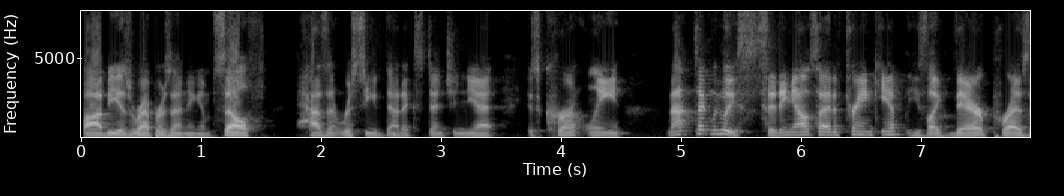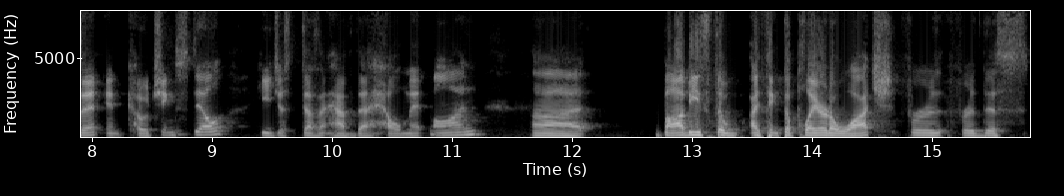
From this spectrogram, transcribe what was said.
Bobby is representing himself, hasn't received that extension yet, is currently not technically sitting outside of training camp. He's like there, present, and coaching still. He just doesn't have the helmet on. Uh, Bobby's the I think the player to watch for for this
